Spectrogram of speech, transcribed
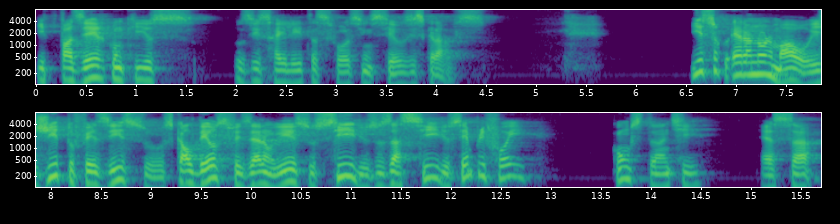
e fazer com que os, os israelitas fossem seus escravos. Isso era normal, o Egito fez isso, os caldeus fizeram isso, os sírios, os assírios, sempre foi constante essa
